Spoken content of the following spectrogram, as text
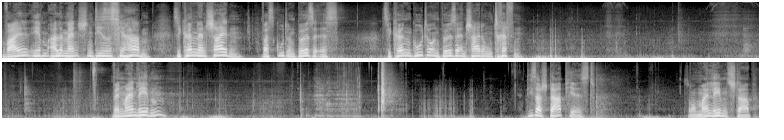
weil eben alle Menschen dieses hier haben. Sie können entscheiden, was gut und böse ist. Sie können gute und böse Entscheidungen treffen. Wenn mein Leben dieser Stab hier ist, so mein Lebensstab,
